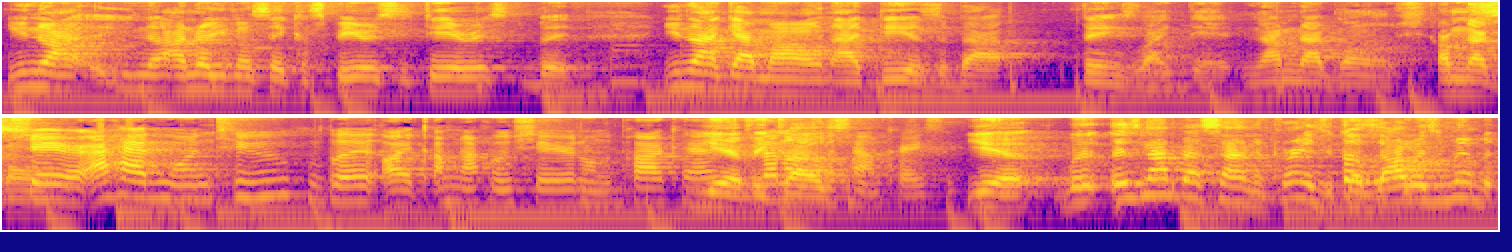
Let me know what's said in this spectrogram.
you know, I, you know, I know you're gonna say conspiracy theorist, but you know, I got my own ideas about things like that, and I'm not gonna. I'm not gonna Share. I had one too, but like I'm not going to share it on the podcast. Yeah, 'cause I don't want because- to sound crazy. Yeah, but it's not about sounding crazy because I always remember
